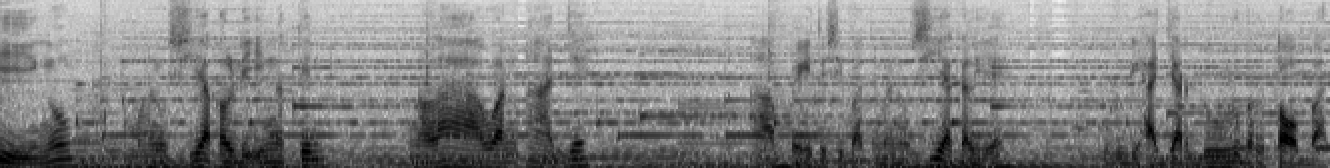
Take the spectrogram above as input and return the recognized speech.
Bingung. Manusia kalau diingetin ngelawan aja. Apa itu sifatnya manusia kali ya? Kudu dihajar dulu baru tobat.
